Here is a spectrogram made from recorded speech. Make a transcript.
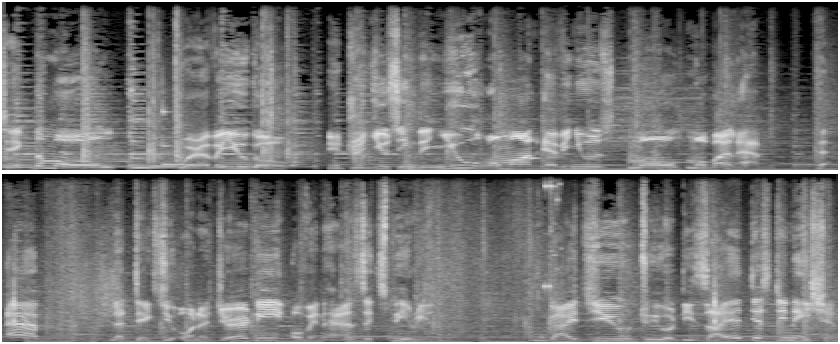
take the mall wherever you go. Introducing the new Oman Avenues Mall mobile app. The app that takes you on a journey of enhanced experience. Guides you to your desired destination.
